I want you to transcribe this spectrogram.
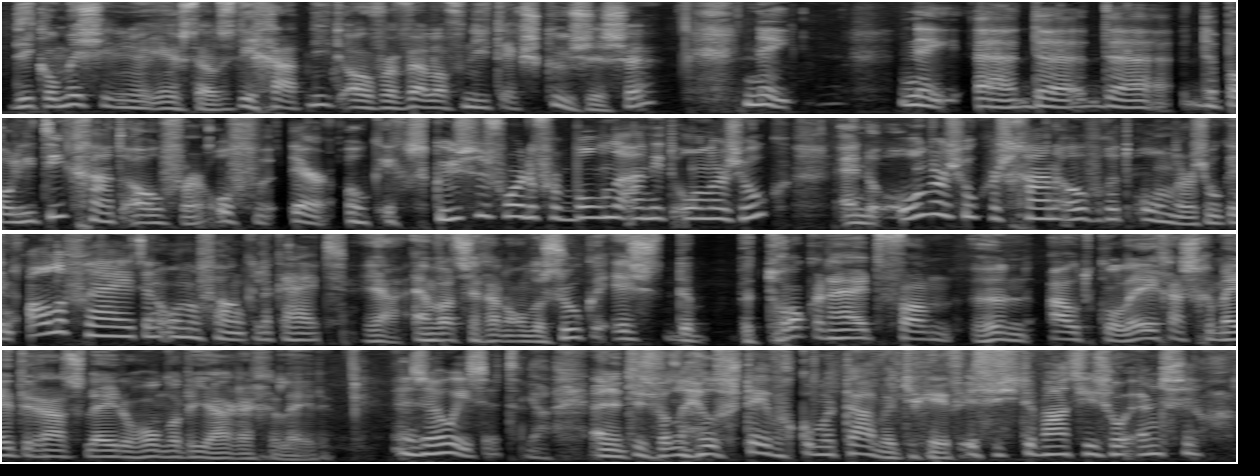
Die commissie die nu ingesteld is, die gaat niet over wel of niet excuses, hè? Nee, Nee, uh, de, de, de politiek gaat over of er ook excuses worden verbonden aan dit onderzoek. En de onderzoekers gaan over het onderzoek in alle vrijheid en onafhankelijkheid. Ja, en wat ze gaan onderzoeken is de betrokkenheid van hun oud-collega's, gemeenteraadsleden, honderden jaren geleden. En zo is het. Ja, en het is wel een heel stevig commentaar wat je geeft. Is de situatie zo ernstig?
